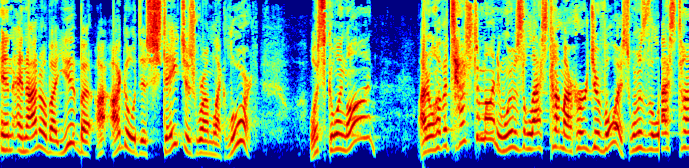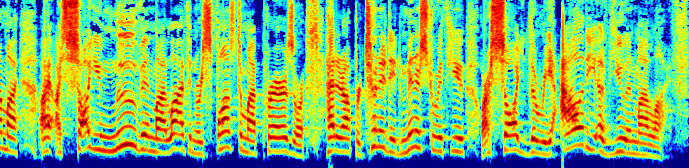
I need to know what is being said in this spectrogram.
And, and I don't know about you, but I, I go to stages where I'm like, Lord, what's going on? I don't have a testimony. When was the last time I heard your voice? When was the last time I, I, I, saw you move in my life in response to my prayers or had an opportunity to minister with you or I saw the reality of you in my life?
